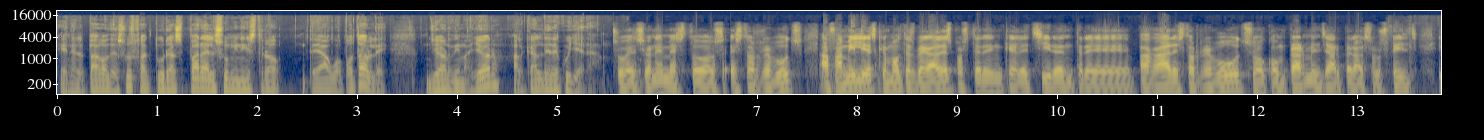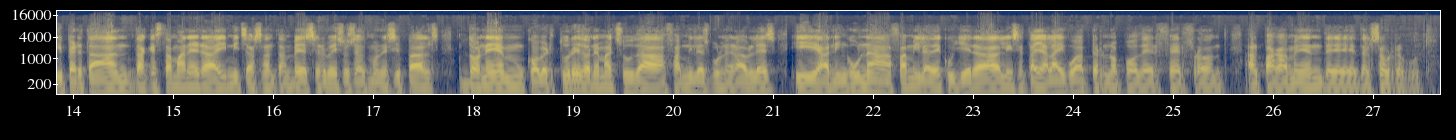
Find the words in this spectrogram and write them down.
en el pago de sus facturas para el suministro de agua potable. Jordi Mayor, alcalde de Cullera. Subvencionem estos, estos rebuts a famílies que moltes vegades pues, tenen que elegir entre pagar estos rebuts o comprar menjar per als seus fills i per tant d'aquesta manera i mitjançant també serveis socials municipals donem cobertura i donem ajuda a famílies vulnerables i a ninguna família de Cullera li se talla l'aigua per no poder fer front al pagament de, del seu rebut.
